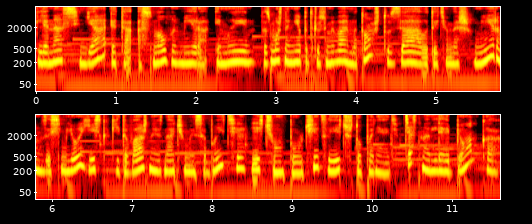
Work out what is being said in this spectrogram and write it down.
для нас семья — это основа мира, и мы, возможно, не подразумеваем о том, что за вот этим нашим миром, за семьей есть какие-то важные, значимые события, есть чему поучиться, есть что понять. Естественно, для ребенка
